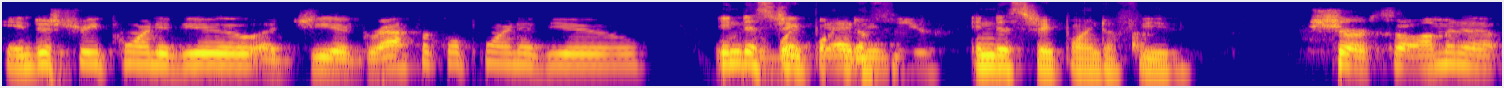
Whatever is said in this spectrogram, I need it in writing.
industry point of view, a geographical point of view? Industry point of view. Industry point of view. Sure. So I'm gonna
